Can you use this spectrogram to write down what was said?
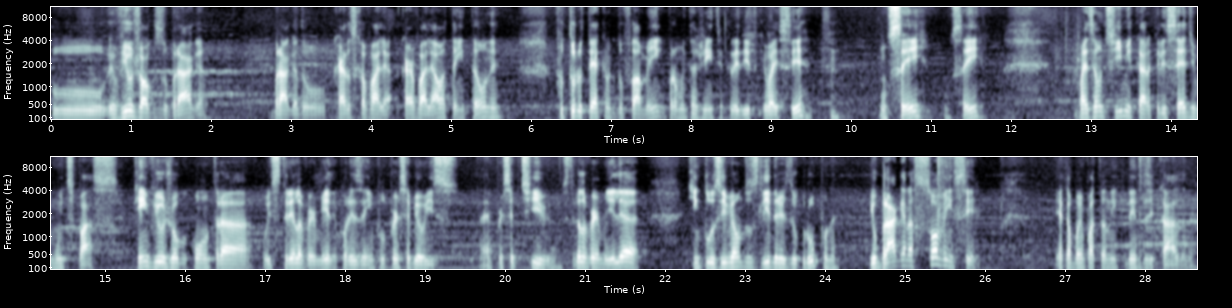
o, eu vi os jogos do Braga. Braga do Carlos Carvalhal, Carvalhal até então, né? Futuro técnico do Flamengo, para muita gente acredita que vai ser. Não sei, não sei. Mas é um time, cara, que ele cede muito espaço. Quem viu o jogo contra o Estrela Vermelha, por exemplo, percebeu isso. É perceptível. Estrela Vermelha que inclusive é um dos líderes do grupo, né? E o Braga era só vencer. E acabou empatando dentro de casa, né?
